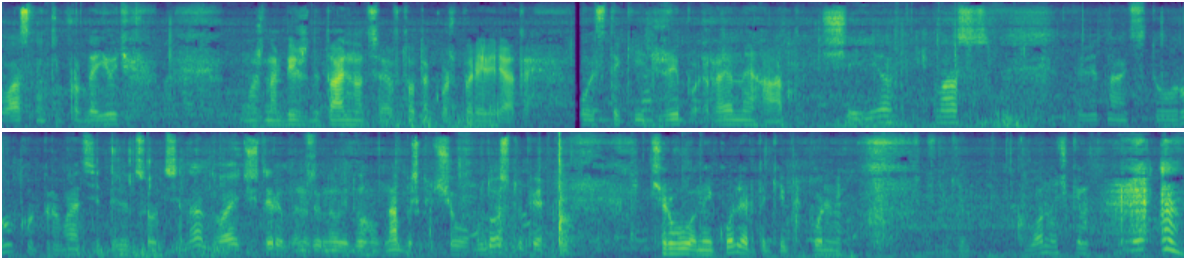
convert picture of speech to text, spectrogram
Власники продають. Можна більш детально це авто також перевіряти. Ось такий джип Renegade ще є у нас 19-го року, 13900 ціна, 2,4 бензиновий двигун на безключовому доступі. Червоний колір, такий прикольний. З таким клоночком.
